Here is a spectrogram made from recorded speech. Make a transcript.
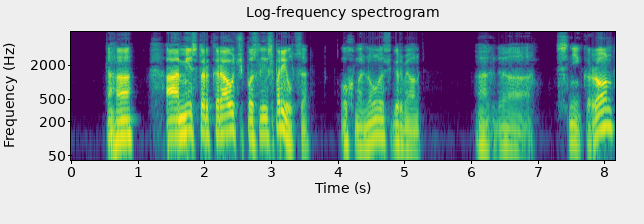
— Ага. А мистер Крауч после испарился, — ухмыльнулась Гермиона. — Ах, да. Сник Рон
